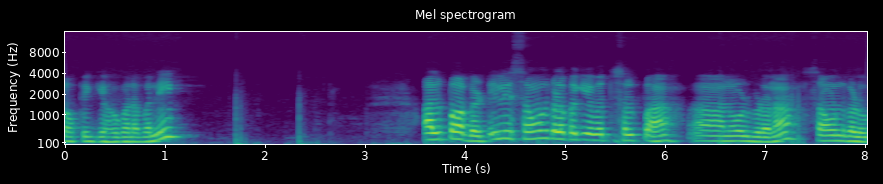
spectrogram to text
ಟಾಪಿಕ್ಗೆ ಹೋಗೋಣ ಬನ್ನಿ. ಅಲ್ಫಾಬೆಟ್ ಇಲ್ಲಿ ಸೌಂಡ್ಗಳ ಬಗ್ಗೆ ಇವತ್ತು ಸ್ವಲ್ಪ ನೋಡಿಬಿಡೋಣ. ಸೌಂಡ್ಗಳು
